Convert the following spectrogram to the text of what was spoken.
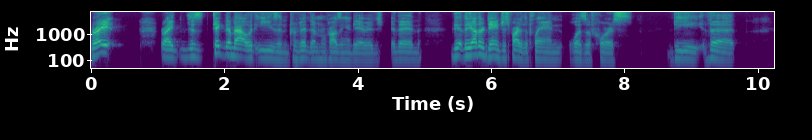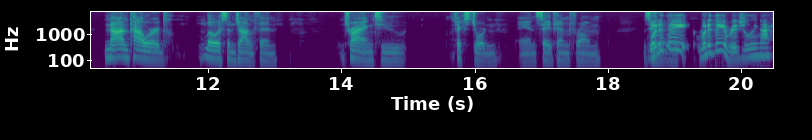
right? Right, just take them out with ease and prevent them from causing any damage. And then the the other dangerous part of the plan was, of course, the the non-powered Lois and Jonathan trying to fix Jordan and save him from. What did World. they What did they originally knock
